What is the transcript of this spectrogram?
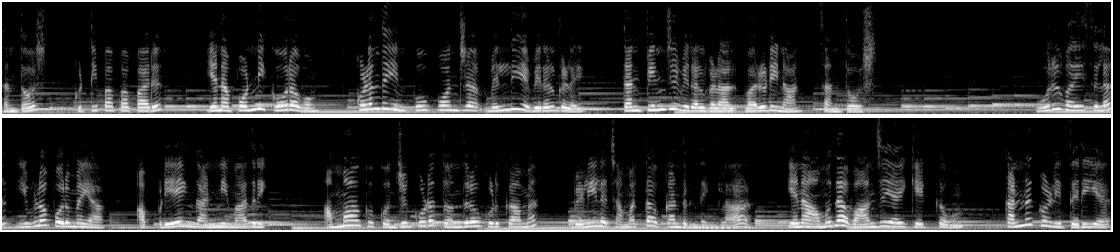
சந்தோஷ் குட்டி பாப்பா பாரு என பொன்னி கூறவும் குழந்தையின் பூ போன்ற மெல்லிய விரல்களை தன் பிஞ்சு விரல்களால் வருடினான் சந்தோஷ். ஒரு வயசுல இவ்ளோ பொறுமையா? அப்படியே எங்க அண்ணி மாதிரி. அம்மாவுக்கு கொஞ்சம் கூட தொந்தரவு கொடுக்காம வெளியில சமர்த்தா உட்கார்ந்திருந்தீங்களா? என அமுதா வாஞ்சையாய் கேட்கவும் கண்ணக்குழி தெரிய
